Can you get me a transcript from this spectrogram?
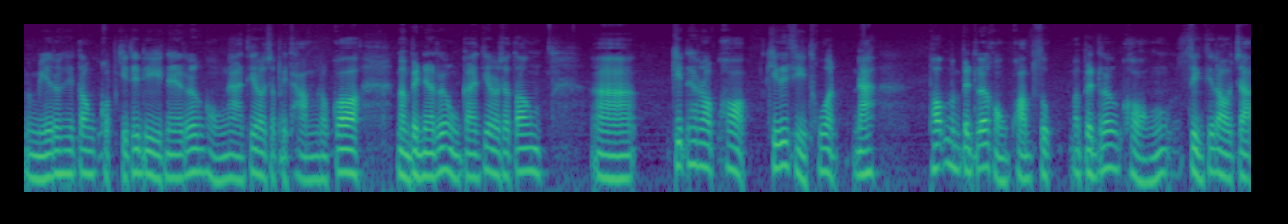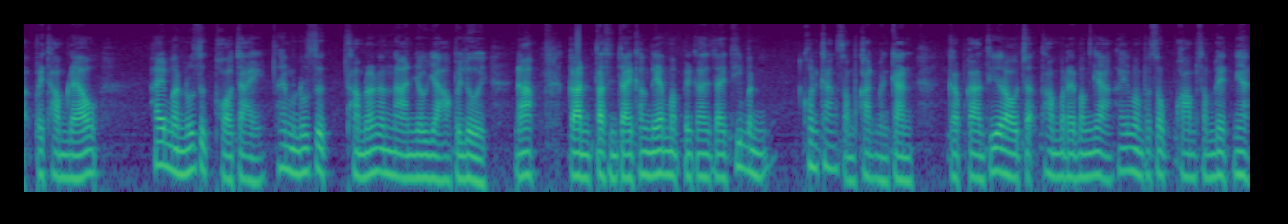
มันมีเรื่องที่ต้องกบคิดให้ดีในเรื่องของงานที่เราจะไปทำแล้วก็มันเป็นในเรื่องของการที่เราจะต้องอคิดให้รอบคอบคิดให้ถี่ถ้วนนะเพราะมันเป็นเรื่องของความสุข มันเป็นเรื่องของสิ่งที่เราจะไปทำแล้ว ให้มันรู้สึกพอใจ ให้มันรู้สึกทำแล้วนานๆยาวๆไปเลยนะการตัดสินใจครั้งนี้มันเป็นการตัดสินใจที่มันค่อนข้างสำคัญเหมือนกัน กับการที่เราจะทำอะไรบางอย่าง ให้มันประสบความสำเร็จเนี่ย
